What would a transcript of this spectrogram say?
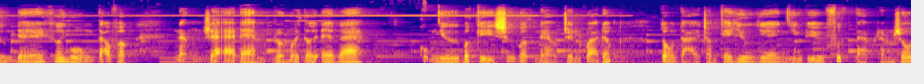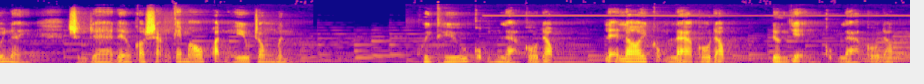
Thượng đế khơi nguồn tạo vật, nặng ra adam rồi mới tới eva. Cũng như bất kỳ sự vật nào trên quả đất, tồn tại trong cái dương gian nhiều điều phức tạp rắm rối này, sinh ra đều có sẵn cái máu quạnh hiu trong mình. Khuyết thiếu cũng là cô độc, lẻ loi cũng là cô độc, đơn giản cũng là cô độc.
